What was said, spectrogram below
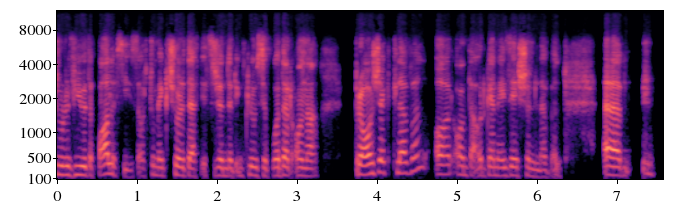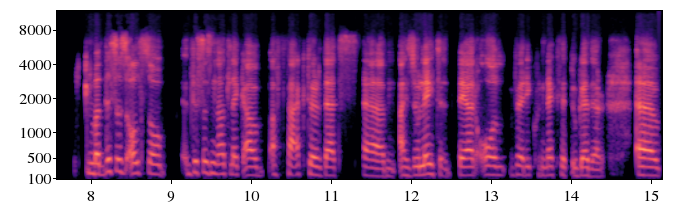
to review the policies or to make sure that it's gender inclusive whether on a project level or on the organization level. Um, but this is also this is not like a, a factor that's um, isolated. They are all very connected together. Uh,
